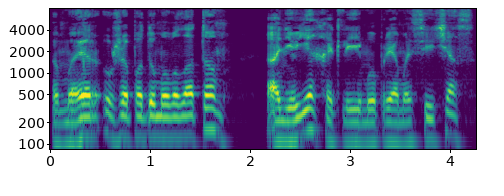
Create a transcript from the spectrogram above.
Мэр уже подумывал о том, а не уехать ли ему прямо сейчас.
